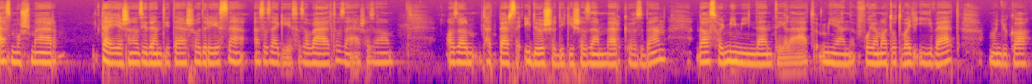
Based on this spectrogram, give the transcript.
ez most már teljesen az identitásod része, ez az egész, ez a változás, ez a, az a, hát persze idősödik is az ember közben, de az, hogy mi mindent él át, milyen folyamatot vagy ívet, mondjuk a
